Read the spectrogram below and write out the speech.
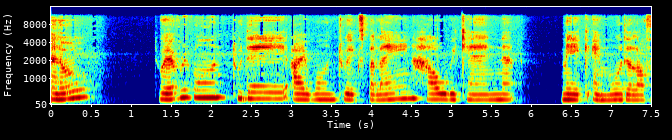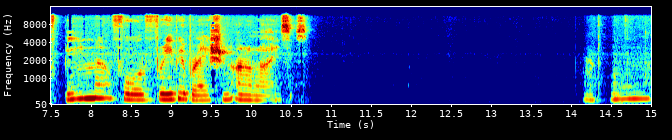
Hello to everyone. Today I want to explain how we can make a model of beam for free vibration analysis. Part 1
